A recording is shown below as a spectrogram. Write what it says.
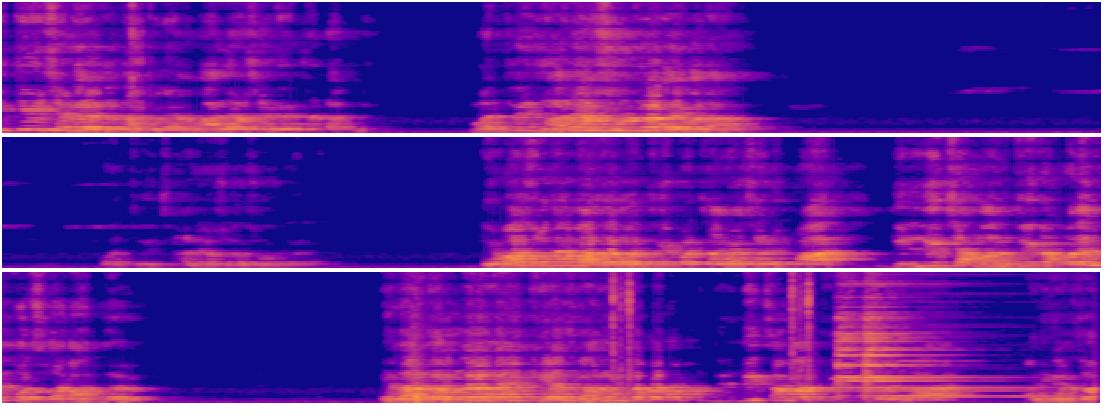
किती षडयंत्र टाकू द्या माझ्यावर षडयंत्र टाकले मंत्री झाल्यावर सोडणार नाही मला. मंत्री झाल्यावर सुद्धा सोडलं नाही. तेव्हा सुद्धा माझं मंत्रीपद जाण्यासाठी पा दिल्लीच्या मांत्रिकापर्यंत पोहोचला बहादर. याला जमलं नाही केस घालून जमला दिल्लीचा मांत्रिक आणि ह्या जो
